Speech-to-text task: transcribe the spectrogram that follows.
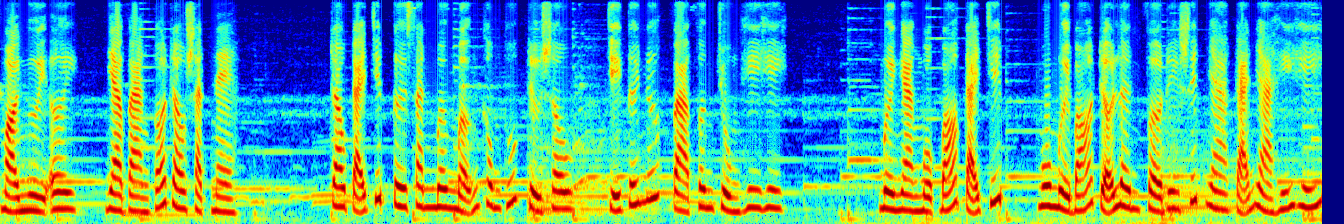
mọi người ơi, nhà vàng có rau sạch nè. Rau cải chip tươi xanh mơn mởn không thuốc trừ sâu, chỉ tưới nước và phân chuồng hi hi. 10.000 một bó cải chip, mua 10 bó trở lên phờ ri ship nha cả nhà hí hí.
